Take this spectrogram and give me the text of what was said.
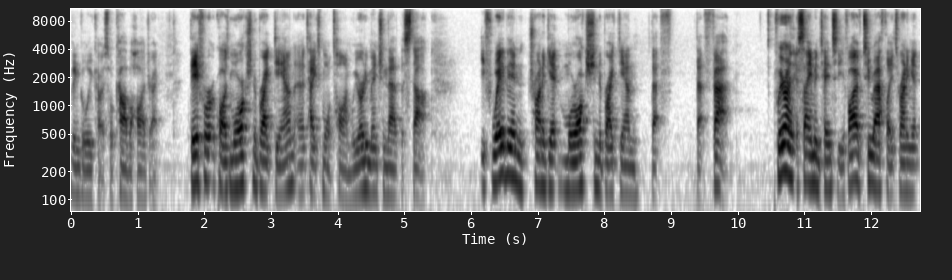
than glucose or carbohydrate. Therefore, it requires more oxygen to break down and it takes more time. We already mentioned that at the start if we're then trying to get more oxygen to break down that that fat, if we're running at the same intensity, if I have two athletes running at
